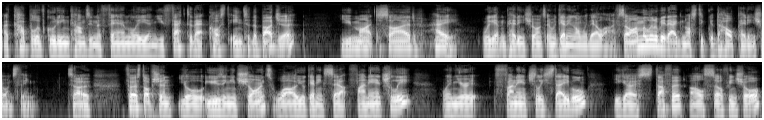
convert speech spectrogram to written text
a couple of good incomes in the family and you factor that cost into the budget, you might decide, hey, we're getting pet insurance and we're getting on with our life. So I'm a little bit agnostic with the whole pet insurance thing. So, first option, you're using insurance while you're getting set up financially. When you're financially stable, you go stuff it, I'll self insure.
